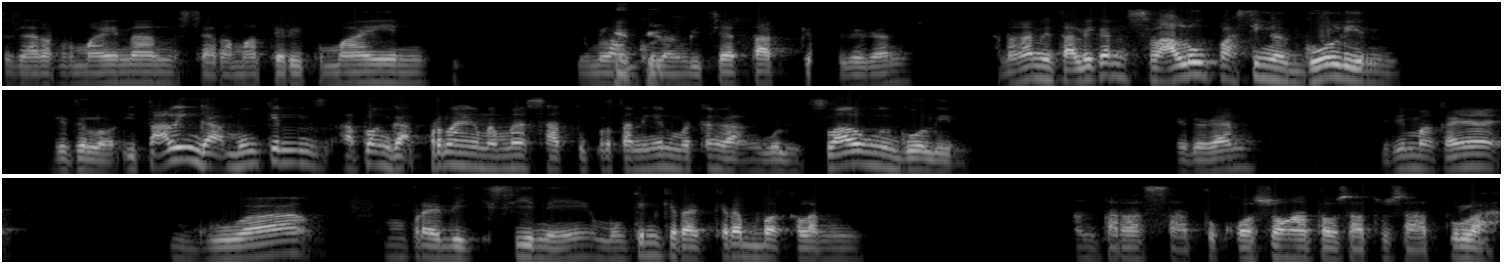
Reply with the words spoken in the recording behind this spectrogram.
Secara permainan, secara materi pemain, jumlah Ya, gol yang dicetak gitu kan. Karena kan Italia kan selalu pasti ngegolin gitu loh. Italia nggak mungkin apa nggak pernah yang namanya satu pertandingan mereka nggak ngegolin, selalu ngegolin, gitu kan. Jadi makanya gua memprediksi nih mungkin kira-kira bakalan antara satu kosong atau satu satu lah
